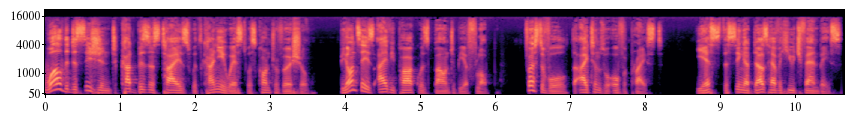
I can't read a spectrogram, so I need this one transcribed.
While the decision to cut business ties with Kanye West was controversial, Beyonce's Ivy Park was bound to be a flop. First of all, the items were overpriced. Yes, the singer does have a huge fan base,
